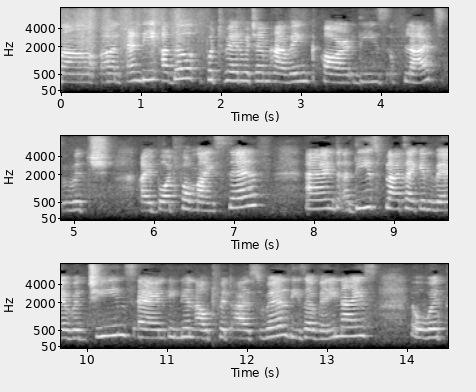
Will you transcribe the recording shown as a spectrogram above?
uh, and the other footwear which I'm having are these flats which I bought for myself. And these flats I can wear with jeans and Indian outfit as well. These are very nice with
